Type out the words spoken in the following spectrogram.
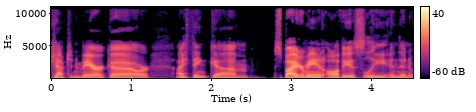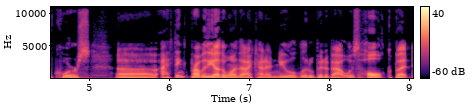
Captain America, or I think um, Spider Man, obviously, and then of course, uh, I think probably the other one that I kind of knew a little bit about was Hulk, but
